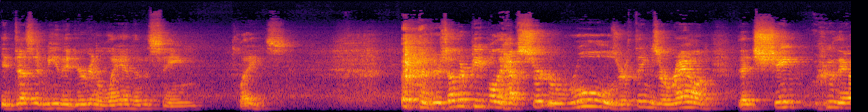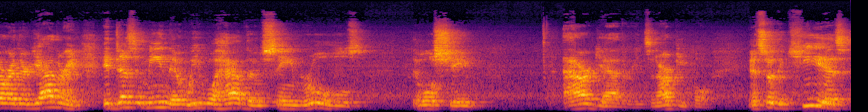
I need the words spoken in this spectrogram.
It doesn't mean that you're going to land in the same place. There's other people that have certain rules or things around that shape who they are in their gathering. It doesn't mean that we will have those same rules that will shape our gatherings and our people. And so the key is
